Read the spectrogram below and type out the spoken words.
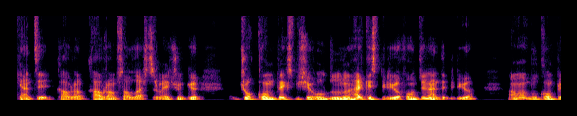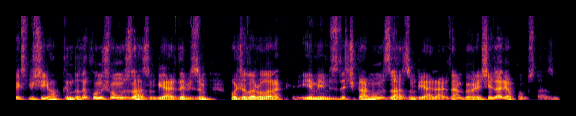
kenti kavram, kavramsallaştırmaya çünkü çok kompleks bir şey olduğunu herkes biliyor. Fontaine de biliyor. Ama bu kompleks bir şey hakkında da konuşmamız lazım. Bir yerde bizim hocalar olarak yemeğimizi de çıkarmamız lazım bir yerlerden. Böyle şeyler yapmamız lazım.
